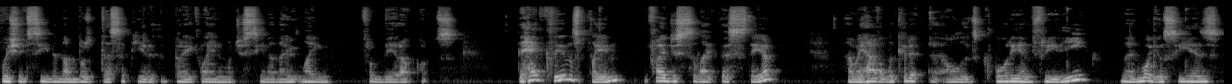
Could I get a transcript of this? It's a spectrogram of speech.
we should see the numbers disappear at the break line we're just seeing an outline from there upwards. The head clearance plane, if I just select this stair and we have a look at it at all its glory in 3D, then what you'll see is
